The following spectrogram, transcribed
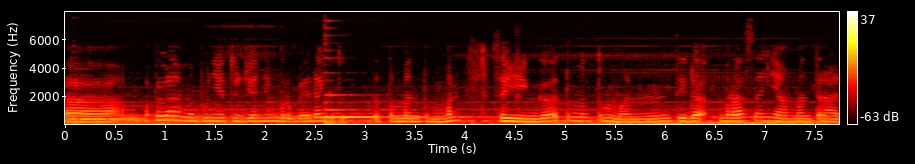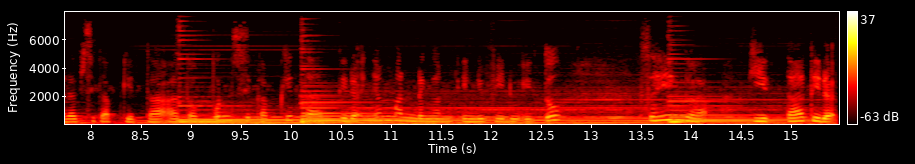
uh, apalah mempunyai tujuan yang berbeda gitu teman-teman sehingga teman-teman tidak merasa nyaman terhadap sikap kita ataupun sikap kita tidak nyaman dengan individu itu sehingga kita tidak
